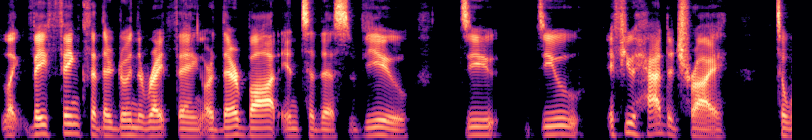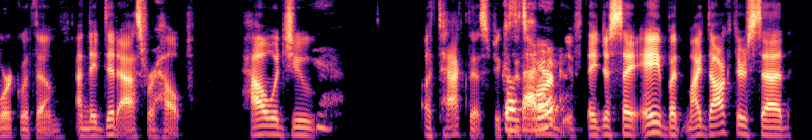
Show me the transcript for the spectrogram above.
like they think that they're doing the right thing or they're bought into this view do you do you if you had to try to work with them and they did ask for help how would you yeah. attack this because Go it's hard it. if they just say hey but my doctor said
